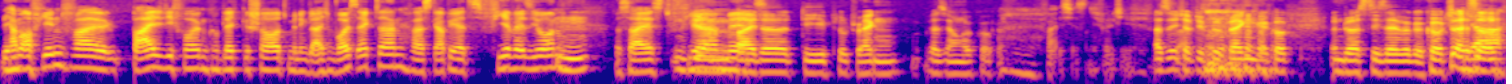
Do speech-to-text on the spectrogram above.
Wir haben auf jeden Fall beide die Folgen komplett geschaut mit den gleichen Voice-Actern, weil es gab ja jetzt vier Versionen. Mhm. Das heißt, Wir haben beide die Blue Dragon Version geguckt. Weiß ich jetzt nicht, welche. Also ich habe die Blue Dragon geguckt und du hast dieselbe geguckt. Also ja,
